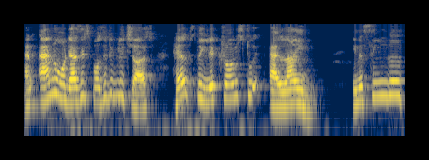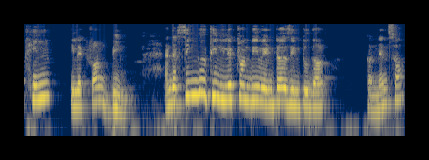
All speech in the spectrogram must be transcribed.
And anode as it's positively charged helps the electrons to align in a single thin electron beam. And that single thin electron beam enters into the condenser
